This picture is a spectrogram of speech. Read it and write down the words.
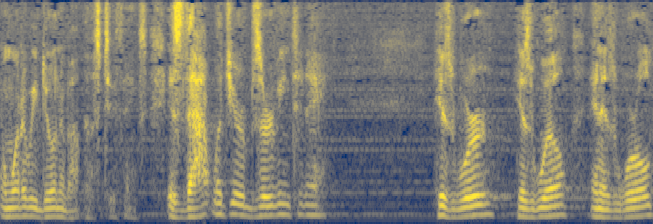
And what are we doing about those two things? Is that what you're observing today? His word, His will, and His world?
